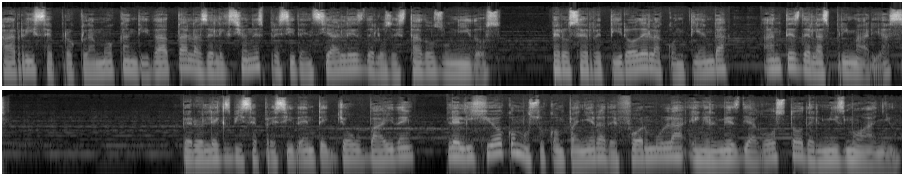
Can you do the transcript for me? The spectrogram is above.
Harris se proclamó candidata a las elecciones presidenciales de los Estados Unidos, pero se retiró de la contienda antes de las primarias. Pero el ex vicepresidente Joe Biden le eligió como su compañera de fórmula en el mes de agosto del mismo año.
